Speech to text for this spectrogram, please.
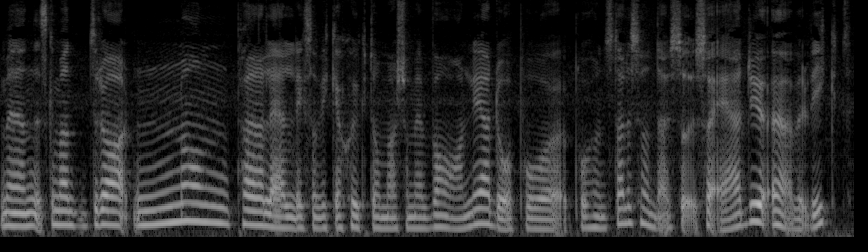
men ska man dra någon parallell, liksom vilka sjukdomar som är vanliga då på, på hundstallets hundar, så, så är det ju övervikt.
